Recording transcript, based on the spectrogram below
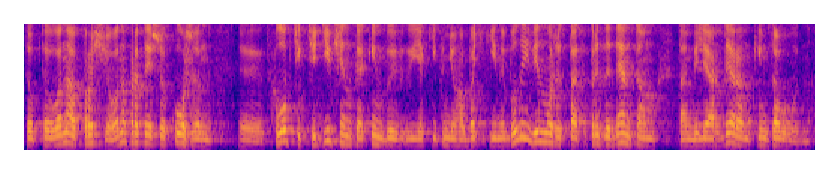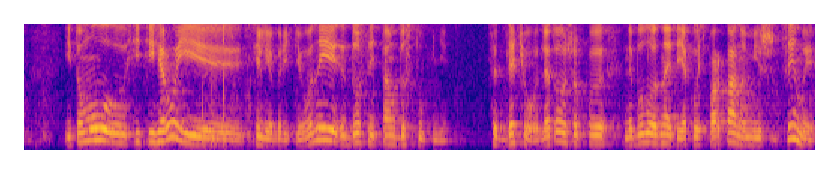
Тобто вона про що? Вона про те, що кожен е, хлопчик чи дівчинка, ким би які б в нього батьки не були, він може стати президентом, там, мільярдером, ким завгодно. І тому всі ці герої селебріті, вони досить там доступні. Це для чого? Для того, щоб е, не було, знаєте, якогось паркану між цими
